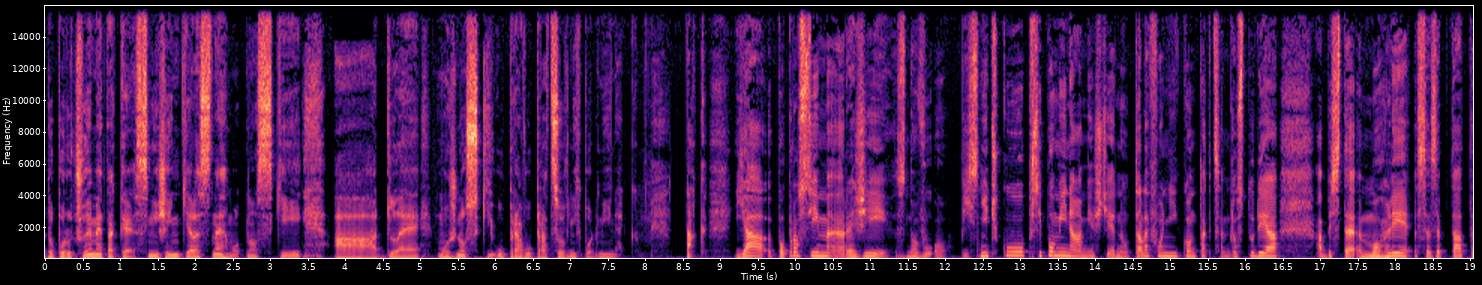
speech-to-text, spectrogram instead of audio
Doporučujeme také snížení tělesné hmotnosti a dle možností úpravu pracovních podmínek. Tak, já poprosím režii znovu o písničku. Připomínám ještě jednou telefonní kontakt sem do studia, abyste mohli se zeptat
